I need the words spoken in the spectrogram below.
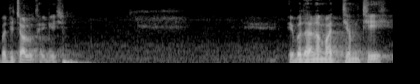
બધી ચાલુ થઈ ગઈ છે. એ બધાના માધ્યમથી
